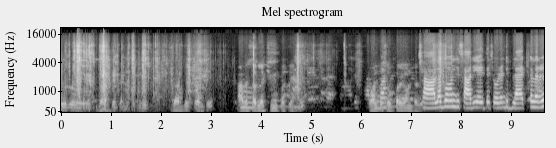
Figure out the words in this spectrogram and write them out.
ప్యూర్ జార్జెట్ అండి. Pure georgette quality RSR Lakshmipati అండి. క్వాలిటీ సూపర్గా ఉంటది. చాలా బాగుంది సారీ అయితే చూడండి బ్లాక్ కలర్.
